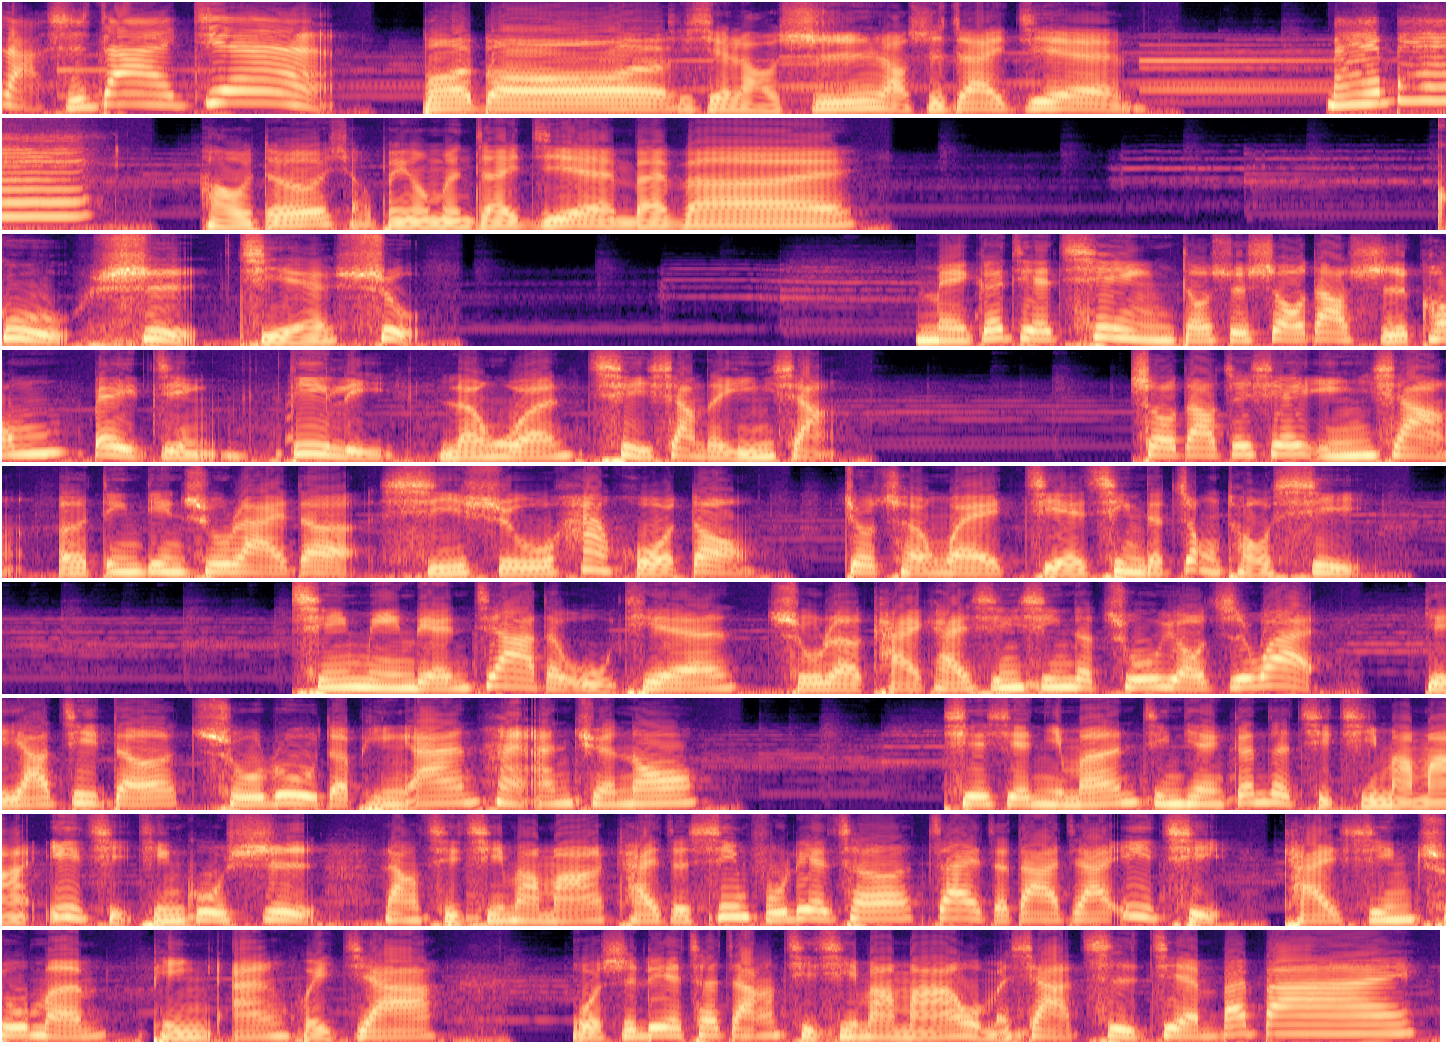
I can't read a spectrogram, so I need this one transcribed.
老师再见。拜拜。谢谢老师，老师再见。拜拜。好的，小朋友们再见，拜拜。故事结束。每个节庆都是受到时空背景、地理、人文、气象的影响，受到这些影响而定定出来的习俗和活动，就成为节庆的重头戏。清明连假的五天，除了开开心心的出游之外，也要记得出入的平安和安全哦。谢谢你们今天跟着琪琪妈妈一起听故事，让琪琪妈妈开着幸福列车，载着大家一起开心出门，平安回家。我是列车长琪琪妈妈，我们下次见，拜拜。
